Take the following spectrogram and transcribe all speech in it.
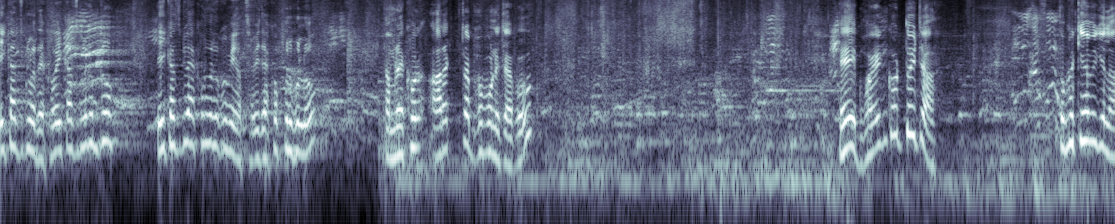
এই কাজগুলো দেখো, এই কাজগুলো কিন্তু এই কাজগুলো এখন ওরকমই আছে। ওই দেখো ফুলগুলো। আমরা এখন আর একটা ভবনে যাব। এই ভয়ঙ্কর তো এটা। তোমরা কীভাবে গেলা?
